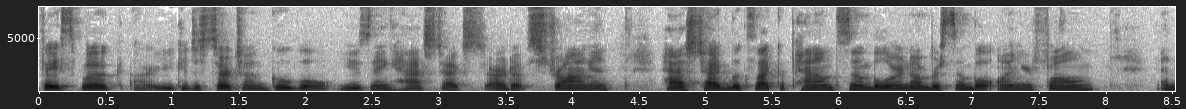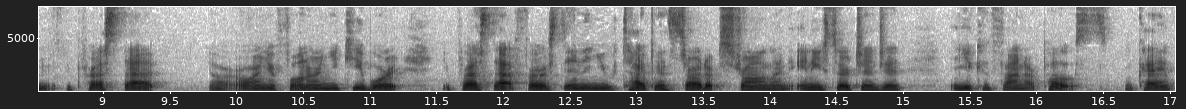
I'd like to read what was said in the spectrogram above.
Facebook, or you could just search on Google using hashtag Startup Strong. And hashtag looks like a pound symbol or a number symbol on your phone. And you press that, or, or on your phone or on your keyboard, you press that first, and then you type in Startup Strong on any search engine, and you can find our posts. Okay.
